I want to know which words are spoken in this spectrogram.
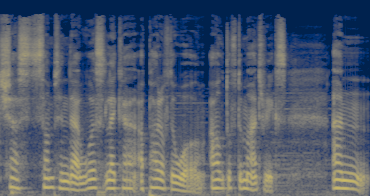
just something that was like a, a part of the world, out of the matrix, and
